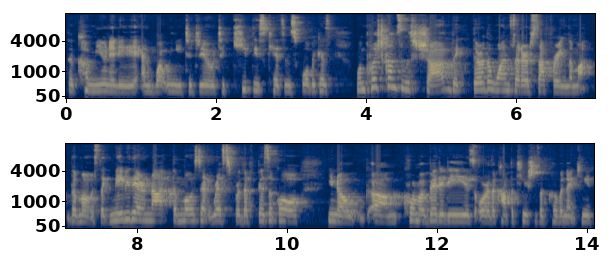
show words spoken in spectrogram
the community and what we need to do to keep these kids in school because when push comes to the shove, like they're the ones that are suffering the, mo- the most. Like maybe they're not the most at risk for the physical you know, um, comorbidities or the complications of COVID 19,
